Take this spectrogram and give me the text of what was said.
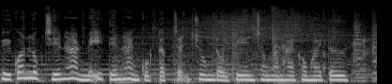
Thủy quân lục chiến Hàn Mỹ tiến hành cuộc tập trận chung đầu tiên trong năm 2024.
